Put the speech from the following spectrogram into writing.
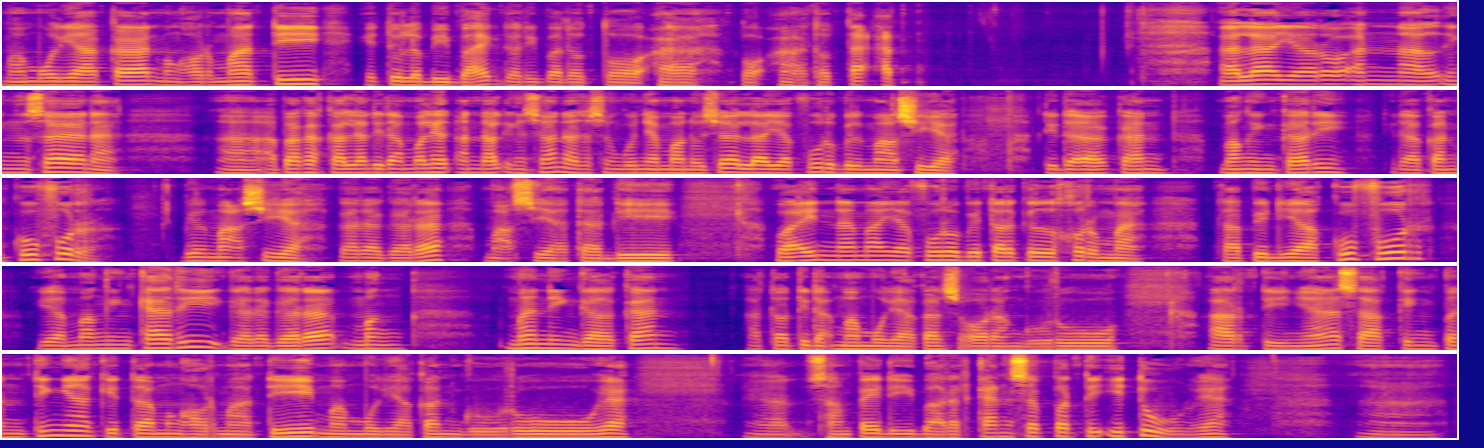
Memuliakan, menghormati itu lebih baik daripada ta'ah, ta'ah atau taat. Ala yaro annal insana. Apakah kalian tidak melihat annal insana? Sesungguhnya manusia la yakfur bil ma'siyah. Tidak akan mengingkari tidak akan kufur bil ma'siyah. Gara-gara maksiat tadi. Wa innama yakfuru bitarkil khurmah. Tapi dia kufur ya mengingkari gara-gara meng meninggalkan atau tidak memuliakan seorang guru. Artinya saking pentingnya kita menghormati, memuliakan guru ya. ya sampai diibaratkan seperti itu ya. Nah,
